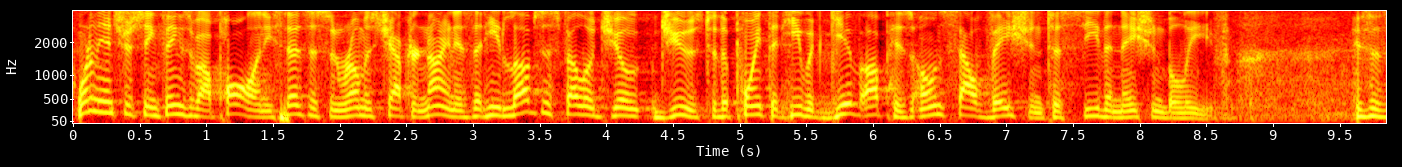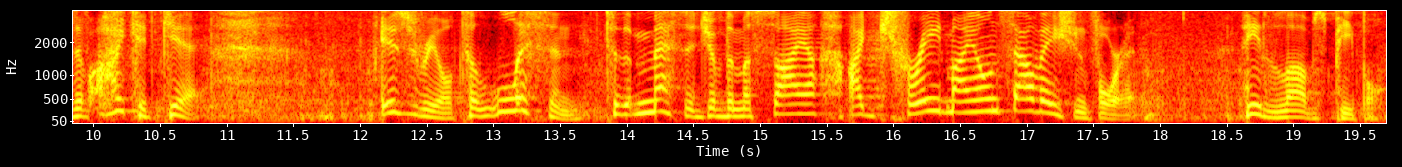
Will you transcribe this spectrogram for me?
One of the interesting things about Paul, and he says this in Romans chapter 9, is that he loves his fellow Jews to the point that he would give up his own salvation to see the nation believe. He says, If I could get Israel to listen to the message of the Messiah, I'd trade my own salvation for it. He loves people.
